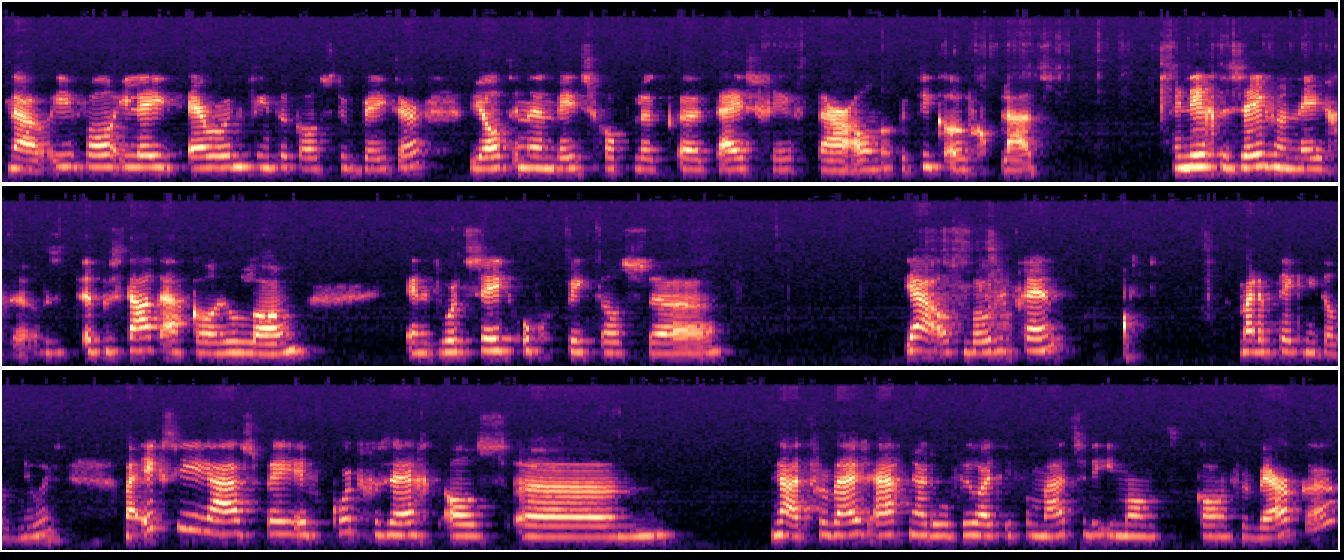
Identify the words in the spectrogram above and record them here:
nou, in ieder geval, Elaine Aaron klinkt ook al een stuk beter. Die had in een wetenschappelijk uh, tijdschrift daar al een artikel over geplaatst in 1997. Dus het bestaat eigenlijk al heel lang. En het wordt zeker opgepikt als, uh, ja, als modetrend. Maar dat betekent niet dat het nieuw is. Maar ik zie HSP even kort gezegd als... Uh, ja, het verwijst eigenlijk naar de hoeveelheid informatie die iemand kan verwerken.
